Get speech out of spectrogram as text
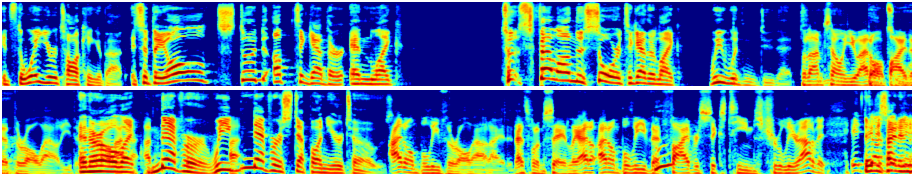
It's the way you're talking about. It's that they all stood up together and like t- fell on the sword together, like we wouldn't do that. But I'm telling you, I don't buy that they're all out either. And they're all I- like, I, never. We never step on your toes. I don't believe they're all out either. That's what I'm saying. Like I don't, I don't believe that five or six teams truly are out of it. it They decided it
